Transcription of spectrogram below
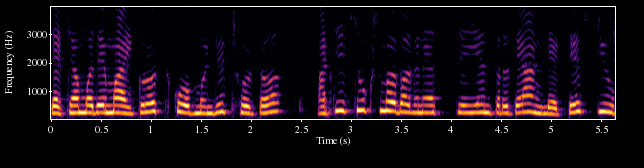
त्याच्यामध्ये मायक्रोस्कोप म्हणजे छोटं अति सूक्ष्म बघण्याचे यंत्र ते आणले टेस्ट ट्यूब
